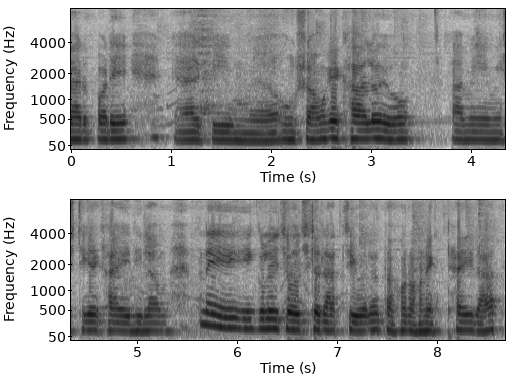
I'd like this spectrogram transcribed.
তারপরে আর কি অংশ আমাকে খাওয়ালো এবং আমি মিষ্টিকে খাইয়ে দিলাম। মানে এই- এইগুলোই চলছিল রাত্রিবেলা, তখন অনেকটাই রাত,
